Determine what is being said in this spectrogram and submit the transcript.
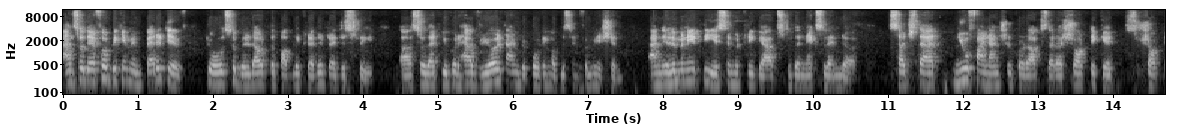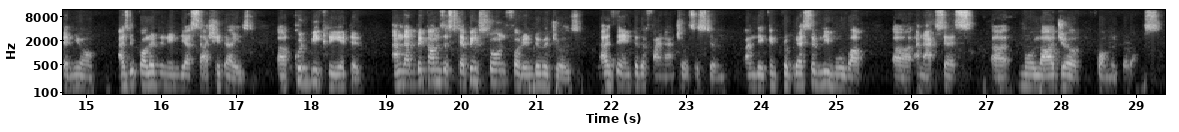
And so, therefore, became imperative to also build out the public credit registry uh, so that you could have real time reporting of this information and eliminate the asymmetry gaps to the next lender, such that new financial products that are short ticket, short tenure, as we call it in India, sachetized, uh, could be created. And that becomes a stepping stone for individuals as they enter the financial system and they can progressively move up uh, and access uh, more larger formal products.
